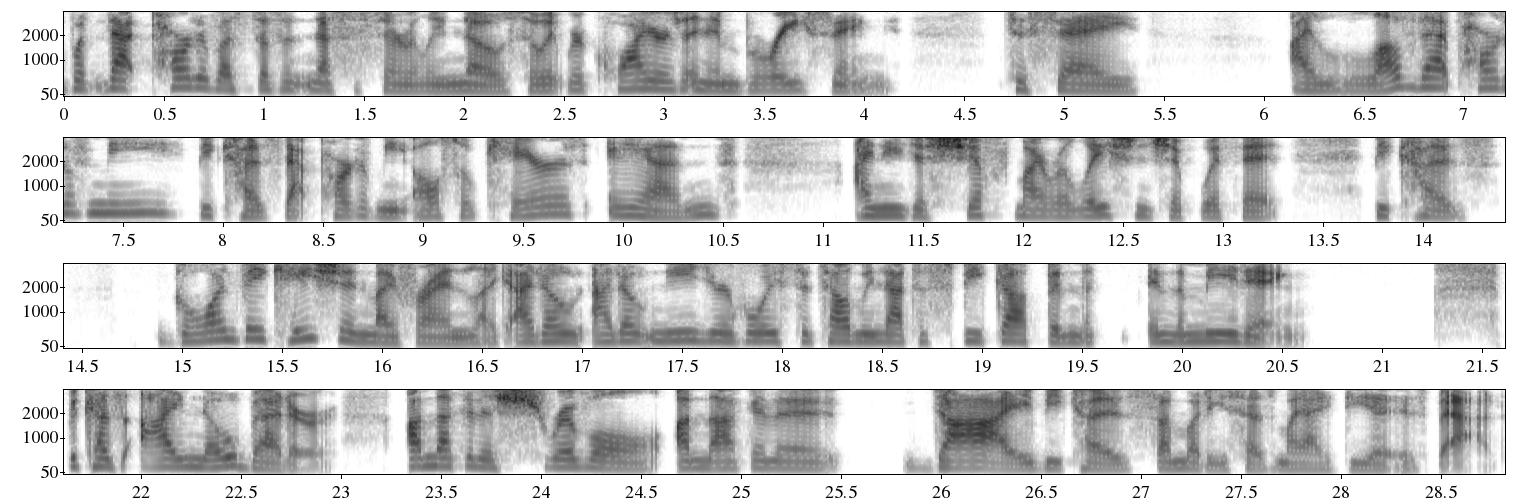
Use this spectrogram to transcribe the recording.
But that part of us doesn't necessarily know. So it requires an embracing to say I love that part of me because that part of me also cares and I need to shift my relationship with it because go on vacation, my friend. Like I don't, I don't need your voice to tell me not to speak up in the, in the meeting because I know better. I'm not going to shrivel. I'm not going to die because somebody says my idea is bad.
